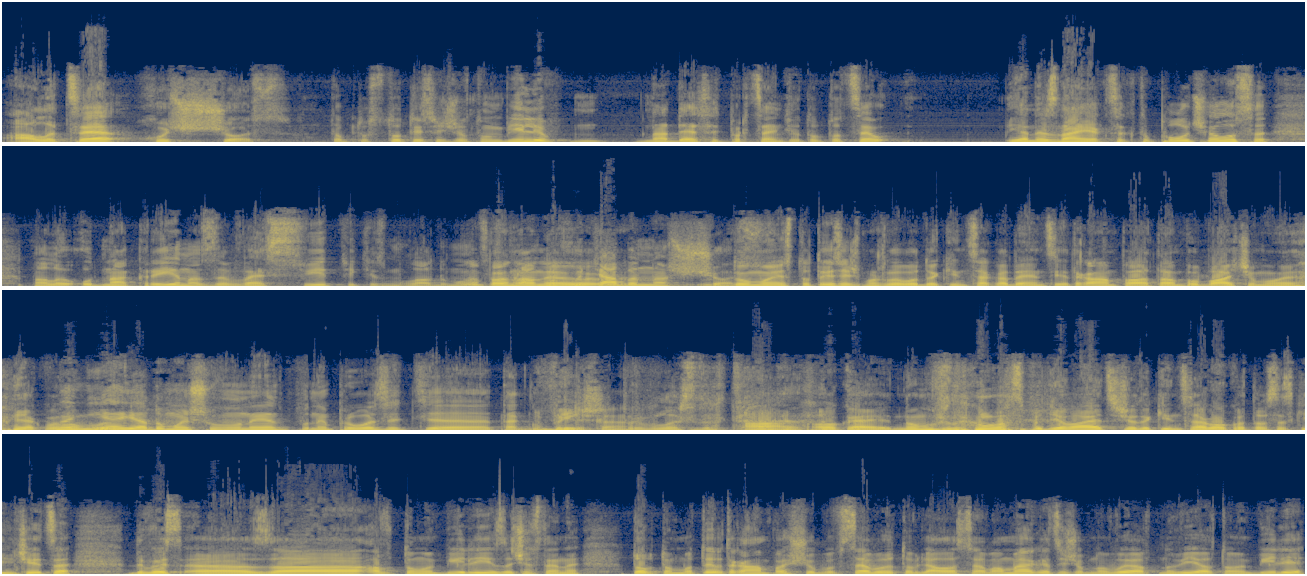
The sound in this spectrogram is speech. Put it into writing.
Але це хоч щось. Тобто 100 тисяч автомобілів на 10%. Тобто це. Я не знаю, як це так вийшло, але одна країна за весь світ, яка змогла домовитися Трампом, не- хоча б на щось. Думаю, 100 тисяч, можливо, до кінця каденції Трампа, а там побачимо, як Ну, воно ні, буде. я думаю, що вони, вони привозять е, так в рік приблизно. А, окей. Ну можливо, сподівається, що до кінця року то все скінчиться. Дивись, е, за автомобілі і за частини. Тобто мотив Трампа, щоб все виготовлялося в Америці, щоб нові, нові автомобілі,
